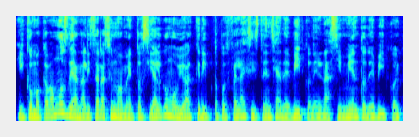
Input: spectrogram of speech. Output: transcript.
Y como acabamos de analizar hace un momento, si algo movió a cripto pues fue la existencia de Bitcoin, el nacimiento de Bitcoin,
